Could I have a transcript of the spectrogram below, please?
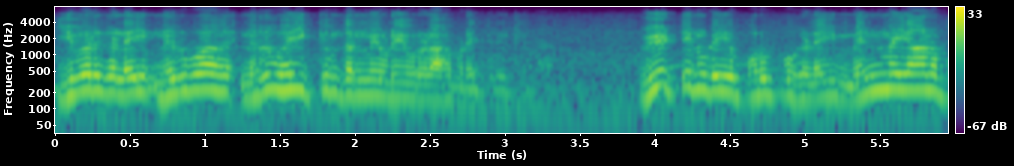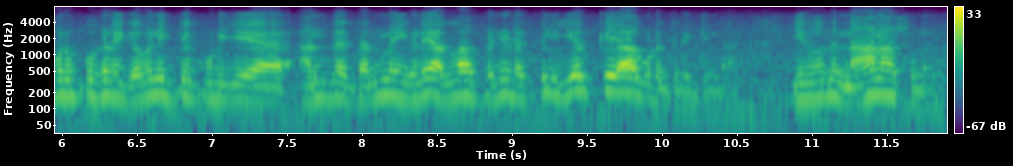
இவர்களை நிர்வாக நிர்வகிக்கும் தன்மையுடையவர்களாக படைத்திருக்கின்றார். வீட்டினுடைய பொறுப்புகளை மென்மையான பொறுப்புகளை கவனிக்கக்கூடிய அந்த தன்மைகளை அல்லாஹ் பெண்ணிடத்தில் இயற்கையாக கொடுத்திருக்கின்றார். இது வந்து நானா சொல்லலை.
